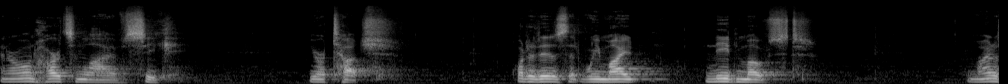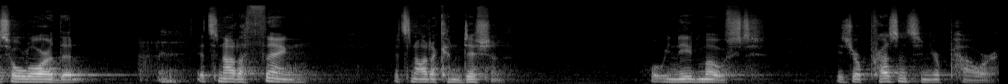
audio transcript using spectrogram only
in our own hearts and lives seek your touch, what it is that we might need most. Remind us, O oh Lord, that it's not a thing, it's not a condition. What we need most is your presence and your power.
